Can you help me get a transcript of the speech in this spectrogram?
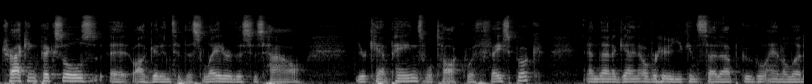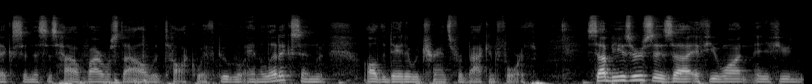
Tracking pixels, it, I'll get into this later. This is how your campaigns will talk with Facebook. And then again, over here, you can set up Google Analytics, and this is how ViralStyle would talk with Google Analytics, and all the data would transfer back and forth. Sub users is uh, if you want, and if you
